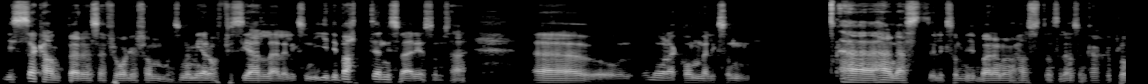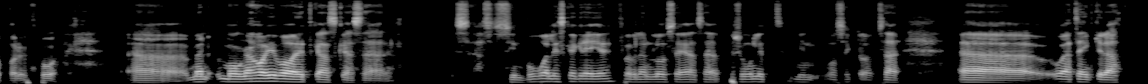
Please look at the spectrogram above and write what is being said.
vissa kamper så här frågor som, som är mer officiella eller liksom i debatten i Sverige som så här. eh, och, och några kommer liksom härnäst liksom i början av hösten så där, som kanske ploppar upp. Och, Eh, men många har ju varit ganska så här så- alltså, symboliska grejer, får jag väl ändå lov att säga så här, personligt, min åsikt. Då, så här. Uh, och jag tänker att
